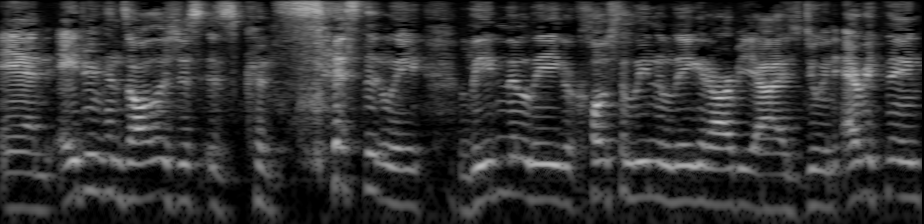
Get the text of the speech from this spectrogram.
And Adrian Gonzalez just is consistently leading the league or close to leading the league in RBIs, doing everything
